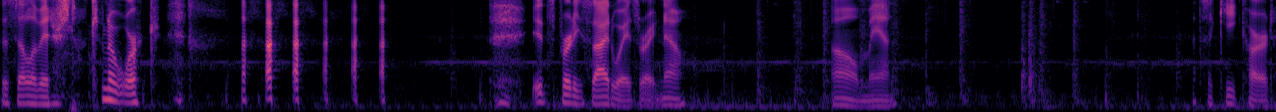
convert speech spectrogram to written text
This elevator's not gonna work. it's pretty sideways right now. Oh, man. That's a key card.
